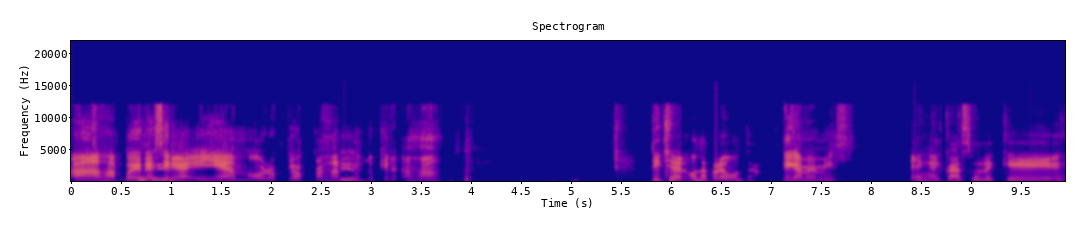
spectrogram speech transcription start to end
Ah, ajá, puedes decir AM. O o'clock. Ajá, como tú quieras. Ajá. Teacher, una pregunta. Dígame, Miss. En el caso de que,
